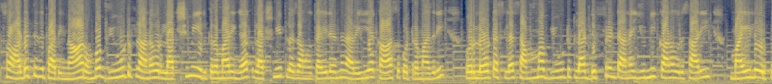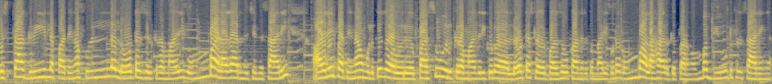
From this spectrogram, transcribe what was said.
ஸோ அடுத்தது பாத்தீங்கன்னா ரொம்ப பியூட்டிஃபுல்லான ஒரு லக்ஷ்மி இருக்கிற மாதிரிங்க. லக்ஷ்மி ப்ளஸ் அவங்க கையில இருந்து நிறைய காசு கொட்டுற மாதிரி ஒரு லோட்டஸ்ல செம்ம பியூட்டிஃபுல்லா டிஃப்ரெண்ட்டான யூனிக்கான ஒரு சாரி மயில் ஒரு பிஸ்தா கிரீன்ல பார்த்தீங்கன்னா ஃபுல்லா லோட்டஸ் இருக்கிற மாதிரி ரொம்ப அழகா இருந்துச்சு இந்த சாரி அதிலே பாத்தீங்கன்னா உங்களுக்கு ஒரு பசு இருக்கிற மாதிரி கூட லோட்டஸ்ல ஒரு பசு உட்காந்துருக்க மாதிரி கூட ரொம்ப அழகா இருக்கு பாருங்க. ரொம்ப பியூட்டிஃபுல் சாரிங்க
